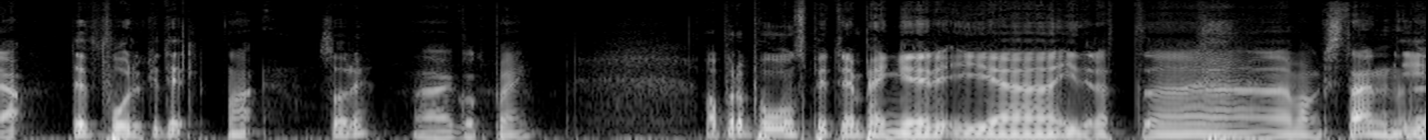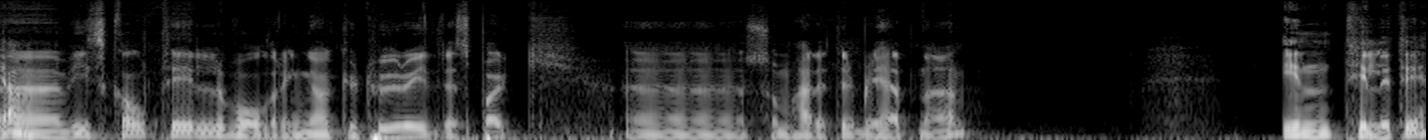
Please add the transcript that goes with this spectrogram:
Ja. Det får du ikke til. Nei. Sorry. Det er et godt poeng. Apropos spytte inn penger i uh, idrett, uh, Vangstein. Ja. Uh, vi skal til Vålerenga kultur- og idrettspark, eh, som heretter blir hetende. Intility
